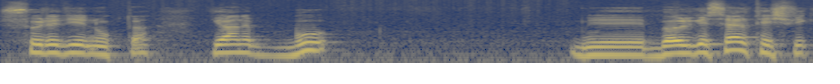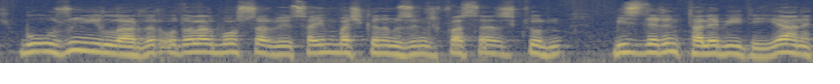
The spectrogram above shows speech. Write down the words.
söylediği nokta, yani bu e, bölgesel teşvik, bu uzun yıllardır Odalar Bostar Sayın Başkanımızın Rıfat Sazlıklıoğlu'nun bizlerin talebiydi. Yani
